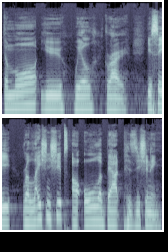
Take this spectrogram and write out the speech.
the more you will grow. You see, relationships are all about positioning.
